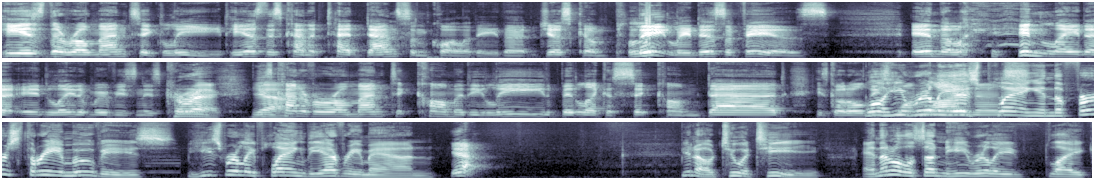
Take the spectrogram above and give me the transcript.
He is the romantic lead. He has this kind of Ted Danson quality that just completely disappears in the in later in later movies in his career. Correct, yeah. He's kind of a romantic comedy lead, a bit like a sitcom dad. He's got all Well, these Well, he really is playing in the first three movies. He's really playing the everyman, Yeah. you know, to a T. And then all of a sudden, he really like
